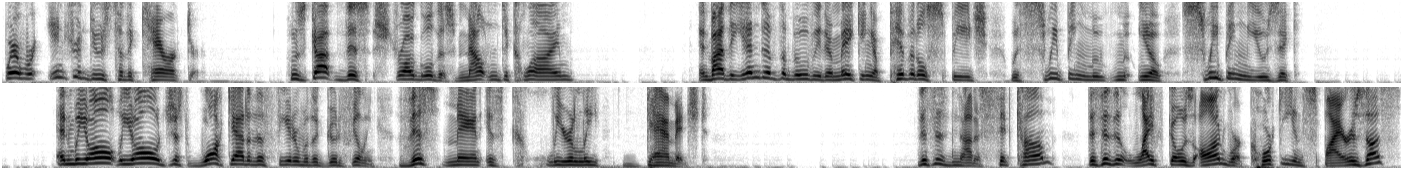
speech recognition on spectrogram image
where we're introduced to the character who's got this struggle, this mountain to climb. And by the end of the movie, they're making a pivotal speech with sweeping, you know, sweeping music. And we all we all just walk out of the theater with a good feeling. This man is clearly damaged. This is not a sitcom. This isn't Life Goes On where Corky inspires us.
